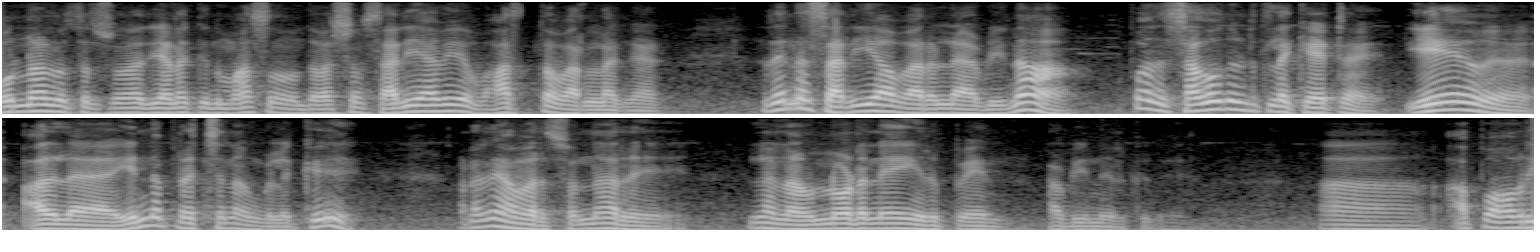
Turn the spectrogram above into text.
ஒரு நாள் ஒருத்தர் சொன்னார் எனக்கு இந்த மாதம் இந்த வருஷம் சரியாகவே வார்த்தை வரலைங்க. அது என்ன சரியாக வரலை அப்படின்னா இப்போ அந்த சகோதரத்தில் கேட்டேன் ஏன் அதில் என்ன பிரச்சனை உங்களுக்கு? உடனே அவர் சொன்னார் இல்லை நான் உன்னோடனே இருப்பேன் அப்படின்னு இருக்குது. அப்போ அவர்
